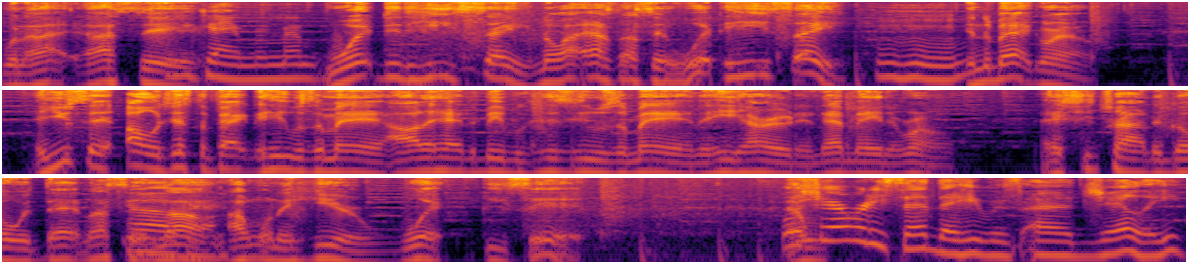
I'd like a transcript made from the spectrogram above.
When I I said, You can't remember. what did he say? No, I asked. I said, what did he say Mm-hmm. in the background? And you said, oh, just the fact that he was a man. All it had to be because he was a man and he heard it. That made it wrong. And she tried to go with that, and I said, Oh, no, okay. I want to hear what he said. Well, And- she already said that he was uh, jelly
